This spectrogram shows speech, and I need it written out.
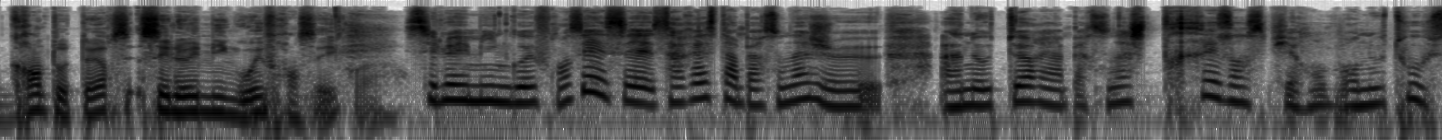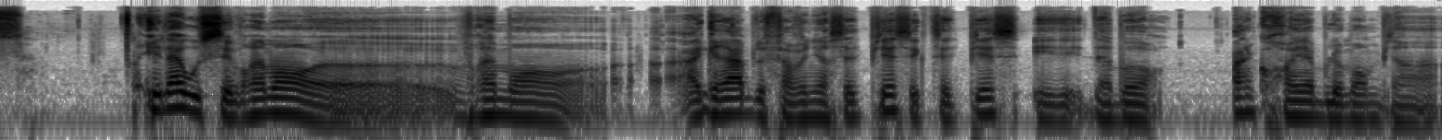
grand auteur, c'est le Hemingway français. C'est le Hemingway français. Ça reste un personnage, euh, un auteur et un personnage très inspirant pour nous tous. Et là où c'est vraiment, euh, vraiment agréable de faire venir cette pièce, c'est que cette pièce est d'abord incroyablement bien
